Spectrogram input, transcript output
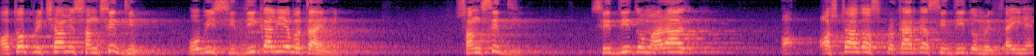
अतो पृछा में संसिद्धि, वो भी सिद्धि का लिए बताए नहीं। संसिद्धि, सिद्धि तो महाराज अष्टादश प्रकार का सिद्धि तो मिलता ही है।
